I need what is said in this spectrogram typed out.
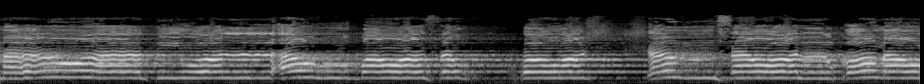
السماوات والأرض وسخر الشمس والقمر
